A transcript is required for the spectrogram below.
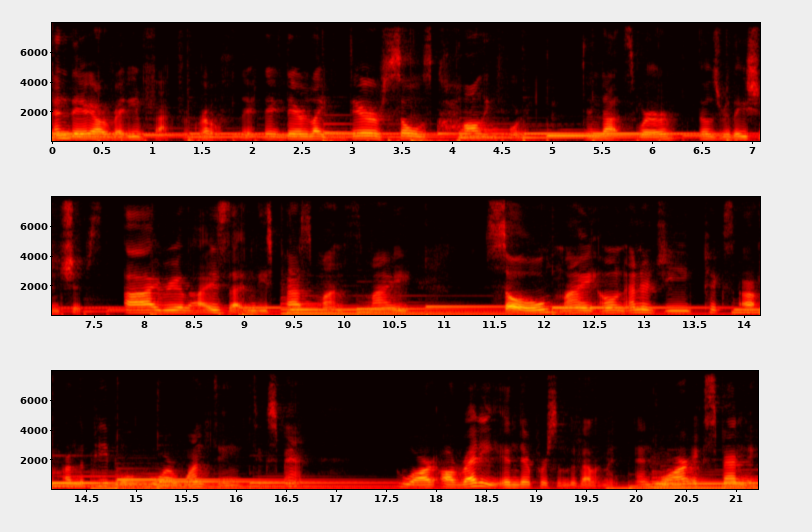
And they are ready, in fact, for growth. They're, they're, they're like, their soul is calling for it. And that's where those relationships. I realized that in these past months, my so my own energy picks up on the people who are wanting to expand, who are already in their personal development and who are expanding.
